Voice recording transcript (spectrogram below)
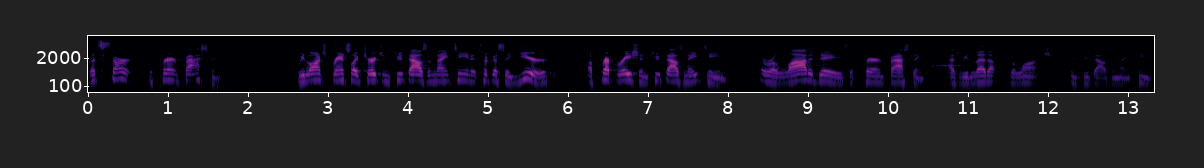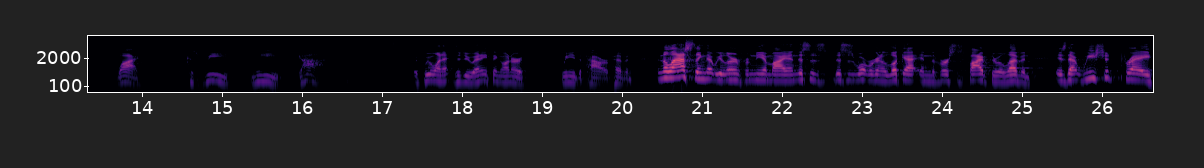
let's start with prayer and fasting. We launched Branch Life Church in 2019. It took us a year of preparation, 2018. There were a lot of days of prayer and fasting as we led up to the launch in 2019. Why? Because we need God. If we want to do anything on earth, we need the power of heaven. And the last thing that we learn from Nehemiah, and this is, this is what we're going to look at in the verses 5 through 11, is that we should pray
